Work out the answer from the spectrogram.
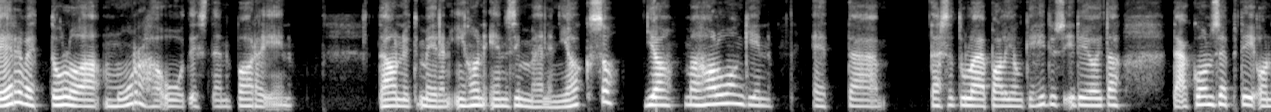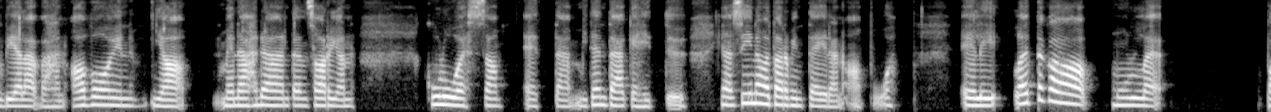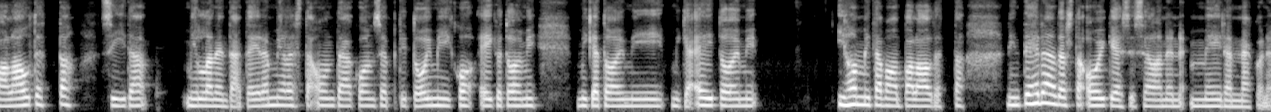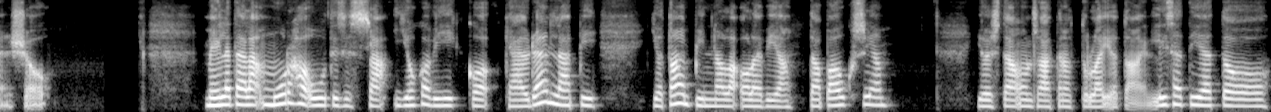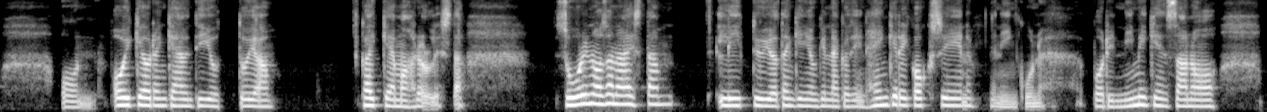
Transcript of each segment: Tervetuloa murhauutisten pariin. Tämä on nyt meidän ihan ensimmäinen jakso ja mä haluankin, että tässä tulee paljon kehitysideoita. Tämä konsepti on vielä vähän avoin ja me nähdään tämän sarjan kuluessa, että miten tämä kehittyy. Ja siinä mä tarvin teidän apua. Eli laittakaa mulle palautetta siitä, millainen tämä teidän mielestä on tämä konsepti, toimiiko, eikö toimi, mikä toimii, mikä ei toimi, ihan mitä vaan palautetta, niin tehdään tästä oikeasti sellainen meidän näköinen show. Meillä täällä murhauutisissa joka viikko käydään läpi jotain pinnalla olevia tapauksia, joista on saattanut tulla jotain lisätietoa, on oikeudenkäyntijuttuja, kaikkea mahdollista. Suurin osa näistä liittyy jotenkin jonkinnäköisiin henkirikoksiin, niin kuin podin nimikin sanoo,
